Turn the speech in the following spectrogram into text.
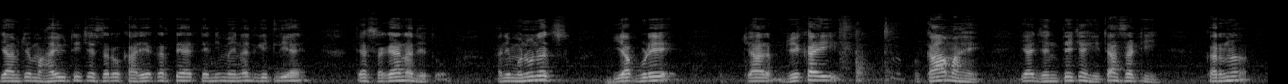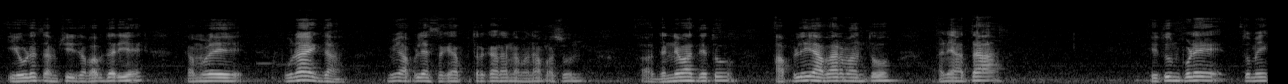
जे आमचे महायुतीचे सर्व कार्यकर्ते आहेत त्यांनी मेहनत घेतली आहे त्या सगळ्यांना देतो. आणि म्हणूनच यापुढे चार जे काही काम आहे या जनतेच्या हितासाठी करणं एवढंच आमची जबाबदारी आहे. त्यामुळे पुन्हा एकदा मी आपल्या सगळ्या पत्रकारांना मनापासून धन्यवाद देतो. आपलेही आभार मानतो. आणि आता इथून पुढे तुम्ही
